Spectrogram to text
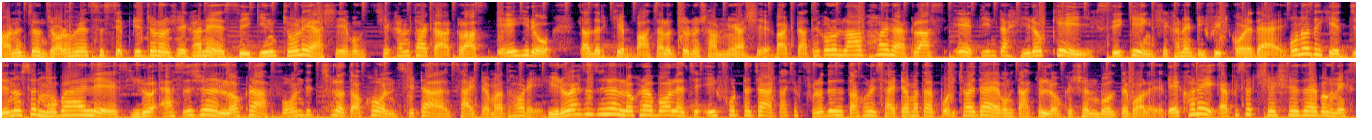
মানুষজন জড়ো হয়েছে, সেফটির জন্য সেখানে সিকিং চলে আসে এবং সেখানে থাকা ক্লাস এ হিরো তাদেরকে বাঁচানোর জন্য সামনে আসে। বাট তাতে কোনো লাভ হয় না, ক্লাস এ তিনটা হিরোকেই সিকিং সেখানে ডিফিট করে দেয়। অন্যদিকে জেনোসের মোবাইলে হিরো অ্যাসোসিয়েশনের লোকরা ফোন দিচ্ছিল, তখন সেটা সাইটামা ধরে। হিরো অ্যাসোসিয়েশনের লোকরা বলে যে, এই ফোনটা যার, তাকে ফেরত দিতে তখনই সাইটামা তার পরিচয় দেয় এবং তাকে লোকেশন বলতে বলে। এখানে এপিসোড শেষ হয়ে যায় এবং নেক্সট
